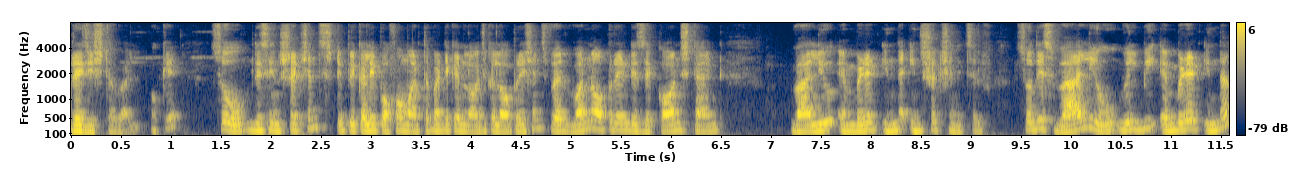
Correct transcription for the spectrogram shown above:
register value. Okay, so these instructions typically perform arithmetic and logical operations where one operand is a constant value embedded in the instruction itself. So this value will be embedded in the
